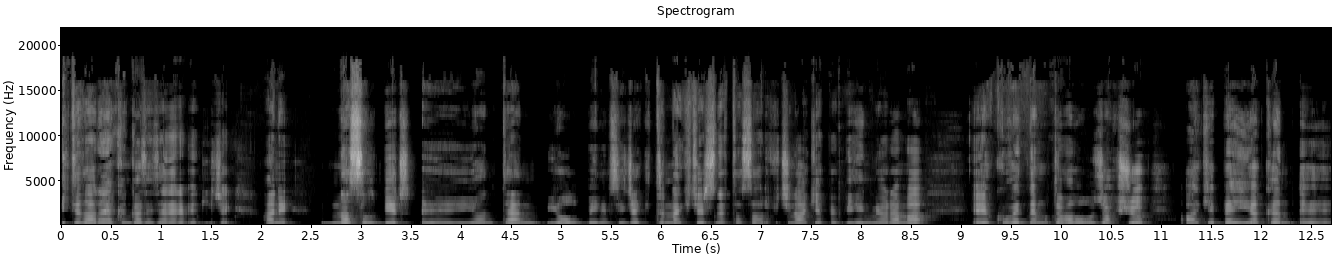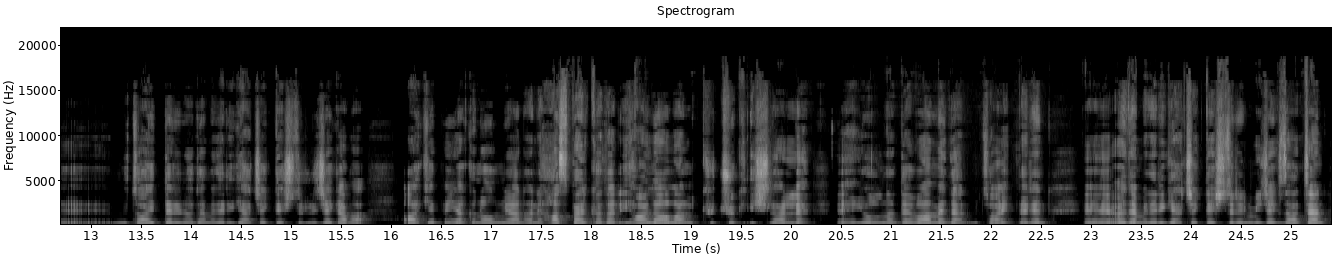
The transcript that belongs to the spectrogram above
iktidara yakın gazetelere verilecek. Hani nasıl bir e, yöntem, yol benimseyecek tırnak içerisinde tasarruf için AKP bilinmiyor ama e, kuvvetle muhtemel olacak şu. AKP'ye yakın e, müteahhitlerin ödemeleri gerçekleştirilecek ama AKP yakın olmayan hani hasbel kadar ihale alan küçük işlerle e, yoluna devam eden müteahhitlerin e, ödemeleri gerçekleştirilmeyecek. Zaten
